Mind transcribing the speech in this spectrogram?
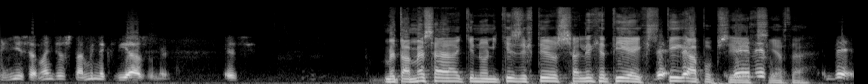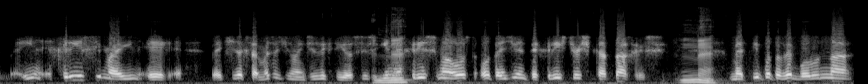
λίγες ανάγκες ώστε να μην εκβιάζομαι. Έτσι με τα μέσα κοινωνικής δικτύωσης αλήθεια τι έχεις, τι άποψη δε, έχεις για αυτά; Δε, είναι, χρήσιμα είναι, ε, ε, κοίταξε, τα μέσα κοινωνικής δικτύωσης ναι. είναι χρήσιμα ως, όταν γίνεται χρήση και όχι κατάχρηση. Ναι. Με τίποτα δεν μπορούν να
